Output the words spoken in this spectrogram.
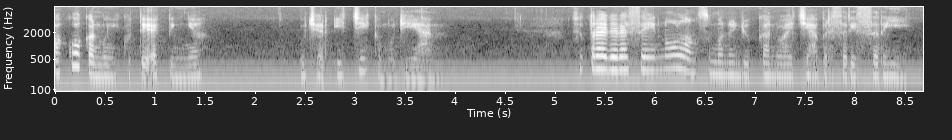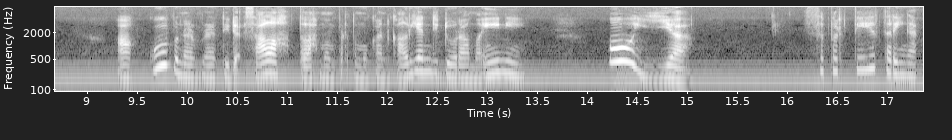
aku akan mengikuti aktingnya, ujar Ichi kemudian. Sutradara Seino langsung menunjukkan wajah berseri-seri. Aku benar-benar tidak salah telah mempertemukan kalian di dorama ini. Oh iya, seperti teringat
